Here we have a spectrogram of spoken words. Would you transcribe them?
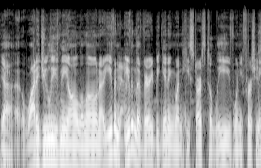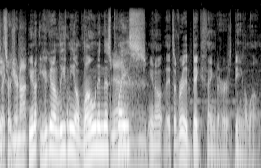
Yeah. uh, Why did you leave me all alone? Or even Yeah. even the very beginning when he starts to leave when he first She's meets like, her. "You're not- You're not. You're going to leave me alone in this Yeah, place. You know, it's a really big thing to her is being alone.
